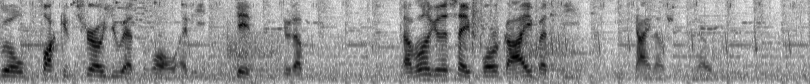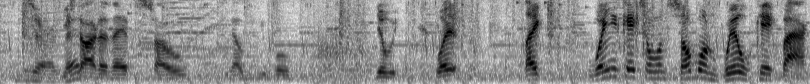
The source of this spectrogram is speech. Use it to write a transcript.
will fucking throw you at the wall, and he did do that. I wasn't gonna say poor guy, but he, he kind of, you know, Deserved it. started it, so you know you will. You what? Like when you kick someone, someone will kick back.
